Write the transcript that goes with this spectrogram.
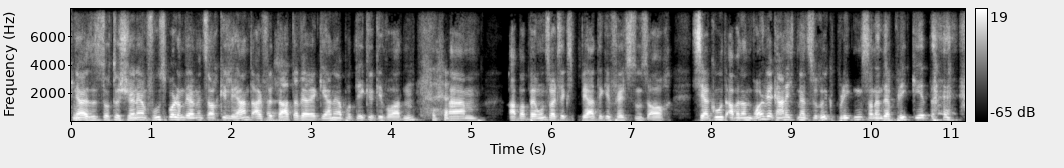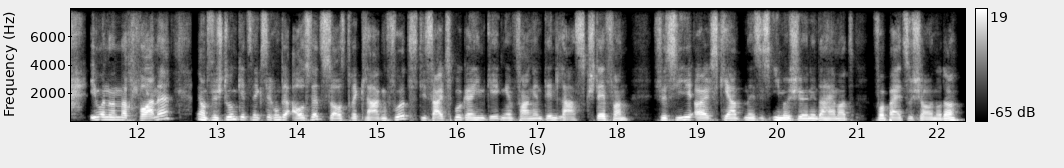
Ja, das ist doch das Schöne am Fußball und wir haben jetzt auch gelernt, Alfred Data wäre gerne Apotheker geworden. ähm, aber bei uns als Experte gefällt es uns auch sehr gut. Aber dann wollen wir gar nicht mehr zurückblicken, sondern der Blick geht immer nur nach vorne. Und für Sturm geht's nächste Runde auswärts zu Austria Klagenfurt. Die Salzburger hingegen empfangen den Lask. Stefan, für Sie als Kärntner ist es immer schön, in der Heimat vorbeizuschauen, oder?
